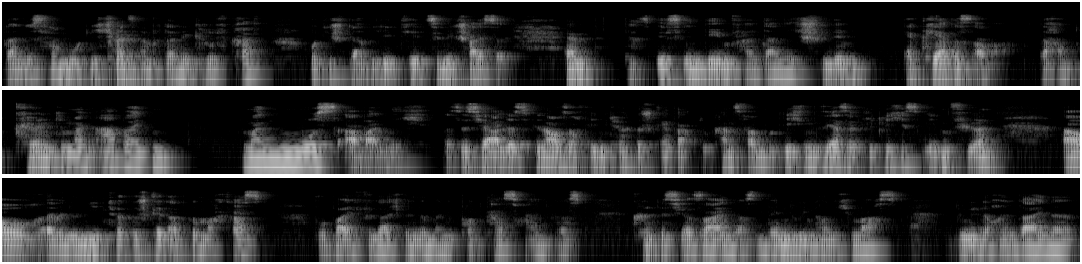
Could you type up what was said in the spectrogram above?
dann ist vermutlich ganz einfach deine Griffkraft und die Stabilität ziemlich scheiße. Ähm, das ist in dem Fall dann nicht schlimm, erklärt es aber. Daran könnte man arbeiten, man muss aber nicht. Das ist ja alles genauso wie ein türkisch Get-Up. Du kannst vermutlich ein sehr, sehr glückliches Leben führen, auch äh, wenn du nie türkisch Get-Up gemacht hast. Wobei vielleicht, wenn du meine Podcasts reinhörst, könnte es ja sein, dass wenn du ihn noch nicht machst, du ihn noch in deine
